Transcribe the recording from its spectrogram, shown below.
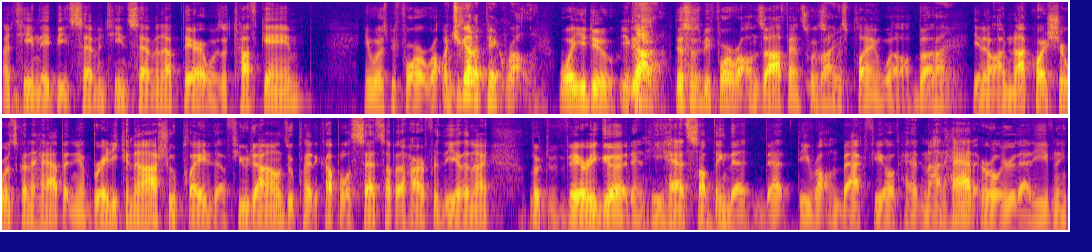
a team they beat 17-7 up there. It was a tough game. It was before Rutland. But you got to pick Rutland. Well, you do. You this, gotta. This was before Rutland's offense was, Right. was playing well, but Right. you know I'm not quite sure what's going to happen. You know Brady Kanash, who played a few downs, who played a couple of sets up at Hartford the other night, looked very good, and he had something that that the Rutland backfield had not had earlier that evening.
